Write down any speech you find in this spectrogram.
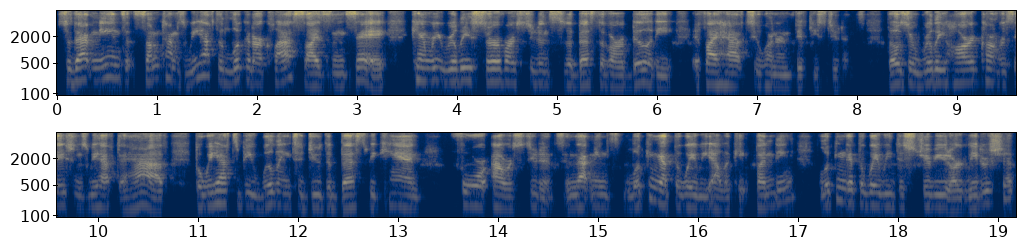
So that means that sometimes we have to look at our class sizes and say, can we really serve our students to the best of our ability if I have 250 students? Those are really hard conversations we have to have, but we have to be willing to do the best we can for our students. And that means looking at the way we allocate funding, looking at the way we distribute our leadership,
